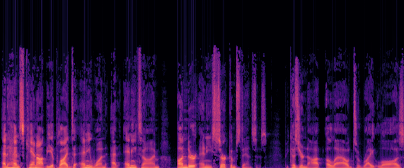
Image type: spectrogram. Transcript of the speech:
and hence cannot be applied to anyone at any time under any circumstances because you're not allowed to write laws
